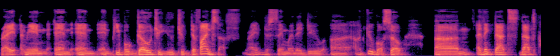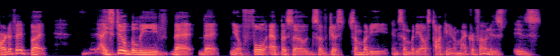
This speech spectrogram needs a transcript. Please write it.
right? I mean and and and people go to youtube to find stuff right? Just the same way they do uh, on google. So um, i think that's that's part of it but i still believe that that you know full episodes of just somebody and somebody else talking in a microphone is is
